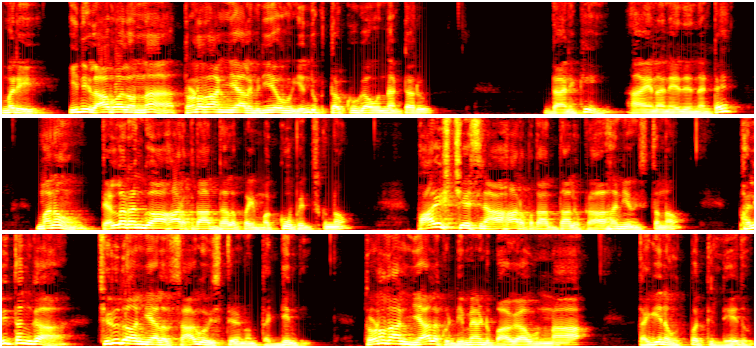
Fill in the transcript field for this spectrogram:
మరి ఇన్ని లాభాలున్న తృణధాన్యాల వినియోగం ఎందుకు తక్కువగా ఉందంటారు? దానికి ఆయన అనేది ఏంటంటే మనం తెల్ల రంగు ఆహార పదార్థాలపై మక్కువ పెంచుకున్నాం పాలిష్ చేసిన ఆహార పదార్థాలు ప్రాధాన్యం ఇస్తున్నాం ఫలితంగా చిరుధాన్యాల సాగు విస్తీర్ణం తగ్గింది. తృణధాన్యాలకు డిమాండ్ బాగా ఉన్నా తగిన ఉత్పత్తి లేదు.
